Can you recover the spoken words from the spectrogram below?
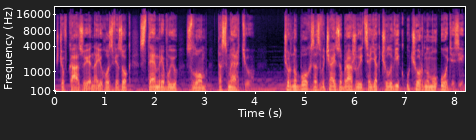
що вказує на його зв'язок з темрявою, злом та смертю. Чорнобог зазвичай зображується як чоловік у чорному одязі,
